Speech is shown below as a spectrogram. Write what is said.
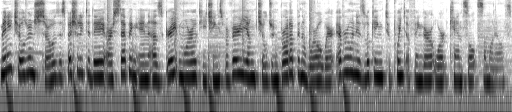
Many children's shows, especially today, are stepping in as great moral teachings for very young children brought up in a world where everyone is looking to point a finger or cancel someone else.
